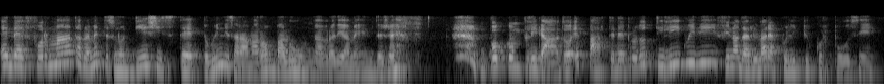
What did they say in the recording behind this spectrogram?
ed è formata, probabilmente sono 10 step, quindi sarà una roba lunga praticamente, cioè un po' complicato, e parte dai prodotti liquidi fino ad arrivare a quelli più corposi.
